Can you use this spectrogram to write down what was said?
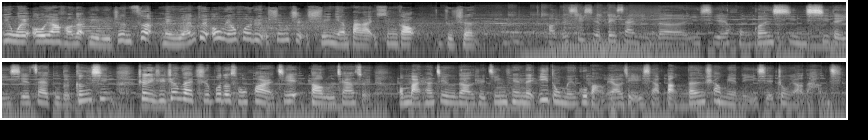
因为欧央行的利率政策，美元对欧元汇率升至十一年半来新高。主持人。好的，谢谢贝赛宁的一些宏观信息的一些再度的更新。这里是正在直播的，从华尔街到陆家嘴，我们马上进入到的是今天的异动美股榜，了解一下榜单上面的一些重要的行情。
